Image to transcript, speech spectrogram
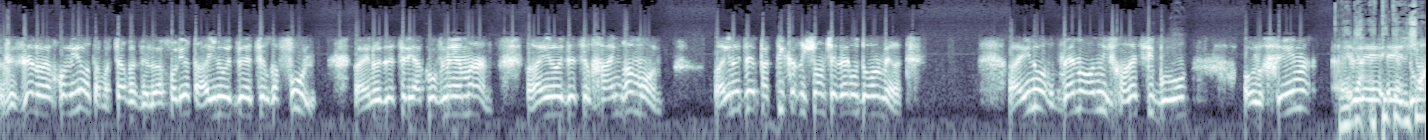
וזה לא יכול להיות, המצב הזה לא יכול להיות. ראינו את זה אצל רפול, ראינו את זה אצל יעקב נאמן, ראינו את זה אצל חיים רמון, ראינו את זה בתיק הראשון של אהוד אולמרט. ראינו הרבה מאוד נבחרי ציבור הולכים רגע, התיק הראשון,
